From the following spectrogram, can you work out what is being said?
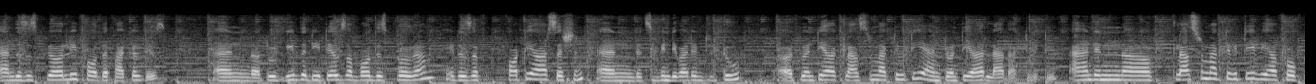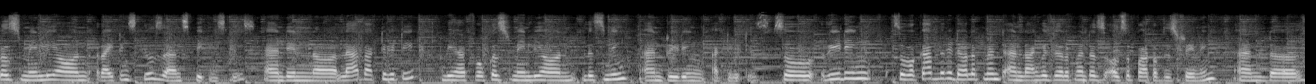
and this is purely for the faculties. And uh, to give the details about this program, it is a 40 hour session and it's been divided into two. Uh, 20 hour classroom activity and 20 hour lab activity. And in uh, classroom activity, we have focused mainly on writing skills and speaking skills. And in uh, lab activity, we have focused mainly on listening and reading activities. So, reading, so vocabulary development and language development is also part of this training. And uh,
